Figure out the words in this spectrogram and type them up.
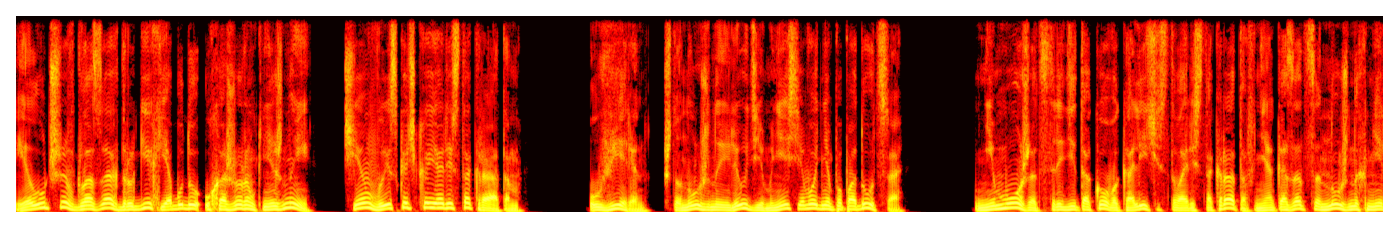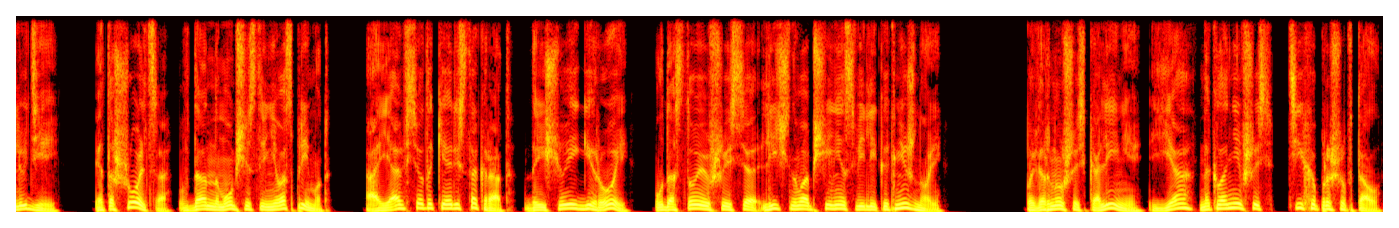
и лучше в глазах других я буду ухажером княжны, чем выскочкой и аристократом. Уверен, что нужные люди мне сегодня попадутся. Не может среди такого количества аристократов не оказаться нужных мне людей. Это Шольца в данном обществе не воспримут. А я все-таки аристократ, да еще и герой, удостоившийся личного общения с великой княжной. Повернувшись к Алине, я, наклонившись, тихо прошептал.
